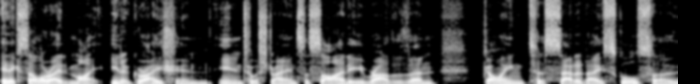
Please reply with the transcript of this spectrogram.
it accelerated my integration into Australian society rather than going to Saturday school. So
